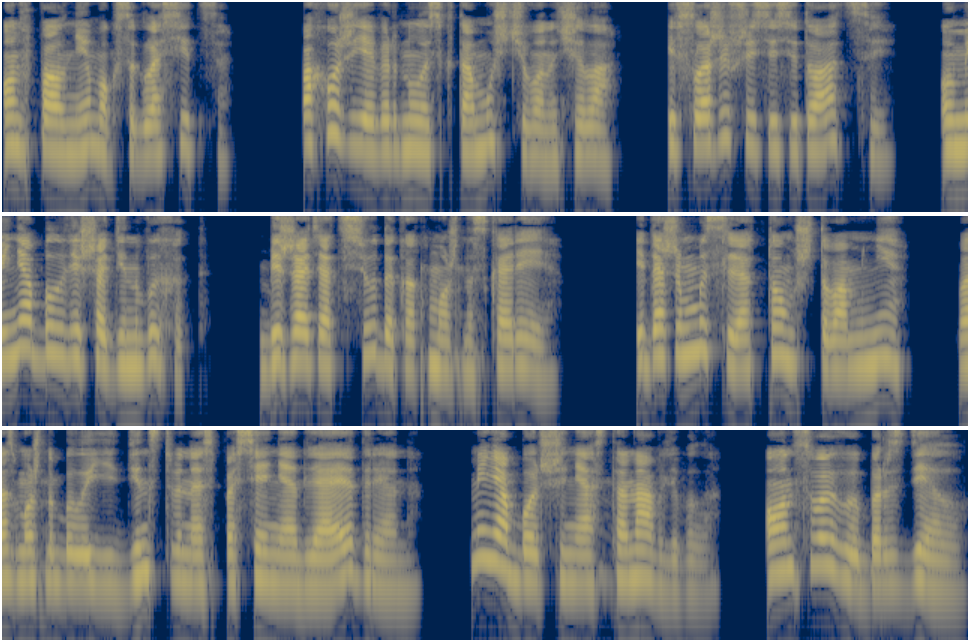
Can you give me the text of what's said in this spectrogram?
он вполне мог согласиться. Похоже, я вернулась к тому, с чего начала. И в сложившейся ситуации у меня был лишь один выход — бежать отсюда как можно скорее. И даже мысль о том, что во мне, возможно, было единственное спасение для Эдриана, меня больше не останавливало. Он свой выбор сделал.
